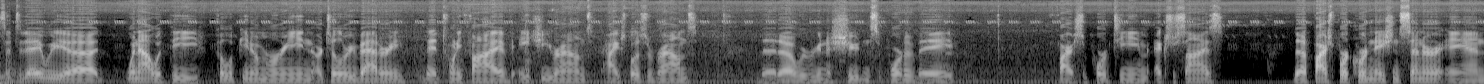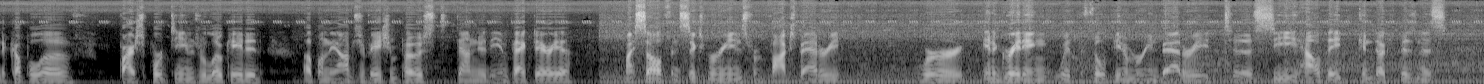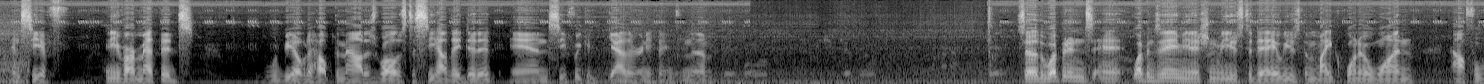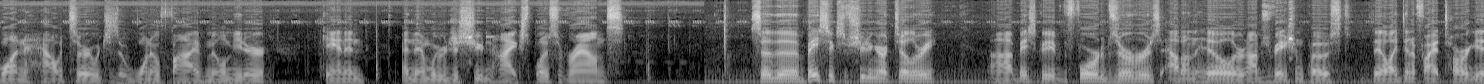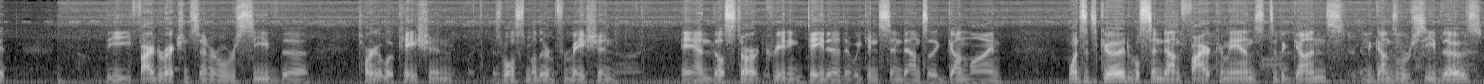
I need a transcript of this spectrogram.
So today we uh, went out with the Filipino Marine Artillery Battery. They had 25 HE rounds, high explosive rounds, that uh, we were going to shoot in support of a fire support team exercise. The Fire Support Coordination Center and a couple of fire support teams were located up on the observation post down near the impact area. Myself and six Marines from Fox Battery were integrating with the Filipino Marine Battery to see how they conduct business and see if any of our methods would be able to help them out as well as to see how they did it and see if we could gather anything from them. So the weapons and, weapons and ammunition we used today, we used the Mike 101 Alpha 1 howitzer, which is a 105 millimeter cannon, and then we were just shooting high explosive rounds. So the basics of shooting artillery, uh, basically the forward observers out on the hill or an observation post, they'll identify a target. The fire direction center will receive the target location as well as some other information and they'll start creating data that we can send down to the gun line. Once it's good, we'll send down fire commands to the guns and the guns will receive those.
